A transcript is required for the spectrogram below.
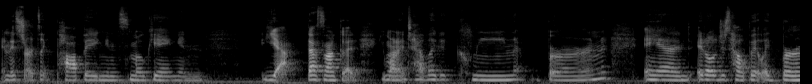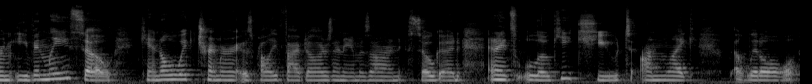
and it starts like popping and smoking and yeah, that's not good. You want it to have like a clean burn and it'll just help it like burn evenly. So, candle wick trimmer, it was probably $5 on Amazon. So good. And it's low key cute on like a little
